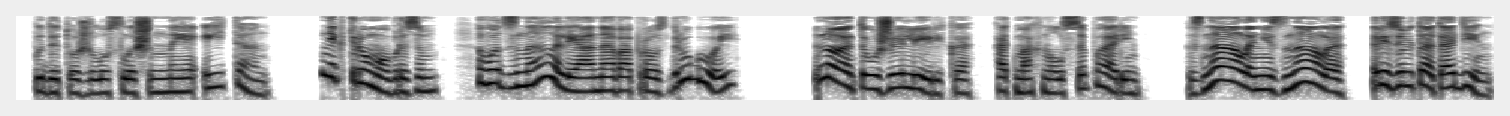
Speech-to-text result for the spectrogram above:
— подытожил услышанное Эйтан. «Некоторым образом. Вот знала ли она вопрос другой?» «Но это уже лирика», — отмахнулся парень. «Знала, не знала, результат один».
